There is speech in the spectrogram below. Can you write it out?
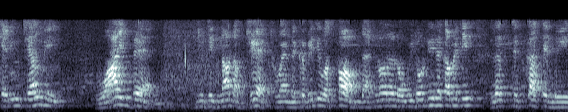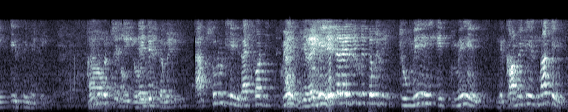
can you tell me why then you did not object when the committee was formed that, no, no, no, we don't need a committee, let's discuss in the EC meeting? I never said we don't They need a did- committee. Absolutely, that's what it means. To me-? To me, it means the committee is nothing.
